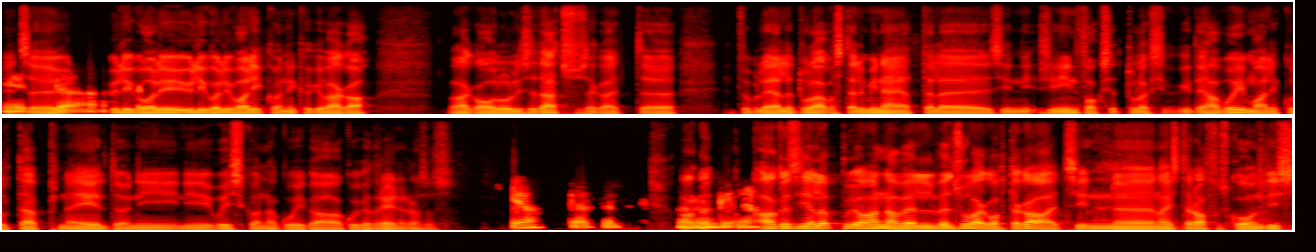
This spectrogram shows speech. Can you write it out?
et see et, äh, ülikooli, ülikooli valik on ikkagi väga, väga olulise tähtsusega, et, et võib-olla jälle tulevastele minejatele siin, siin infoks, et tuleks ikkagi teha võimalikult täpne eeltöö nii, nii võistkonna kui ka, kui ka treeneri osas. Jah, täpselt. aga, aga siia lõppu, Johanna, veel, veel suve kohta ka, et siin äh, naiste rahvuskoondis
